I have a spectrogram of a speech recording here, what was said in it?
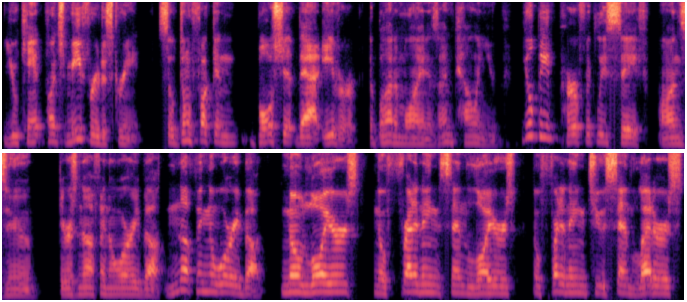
You can't punch me through the screen. So don't fucking bullshit that either. The bottom line is, I'm telling you, you'll be perfectly safe on Zoom. There's nothing to worry about. Nothing to worry about. No lawyers, no threatening to send lawyers, no threatening to send letters,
